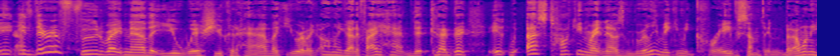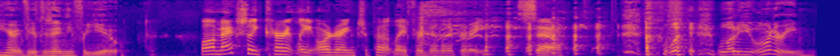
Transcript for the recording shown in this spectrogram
i- is, there a food right now that you wish you could have? Like you were like, oh my god, if I had that, cause I, there, it, us talking right now is really making me crave something. But I want to hear if, if there's anything for you. Well, I'm actually currently ordering Chipotle for delivery. so what What are you ordering?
